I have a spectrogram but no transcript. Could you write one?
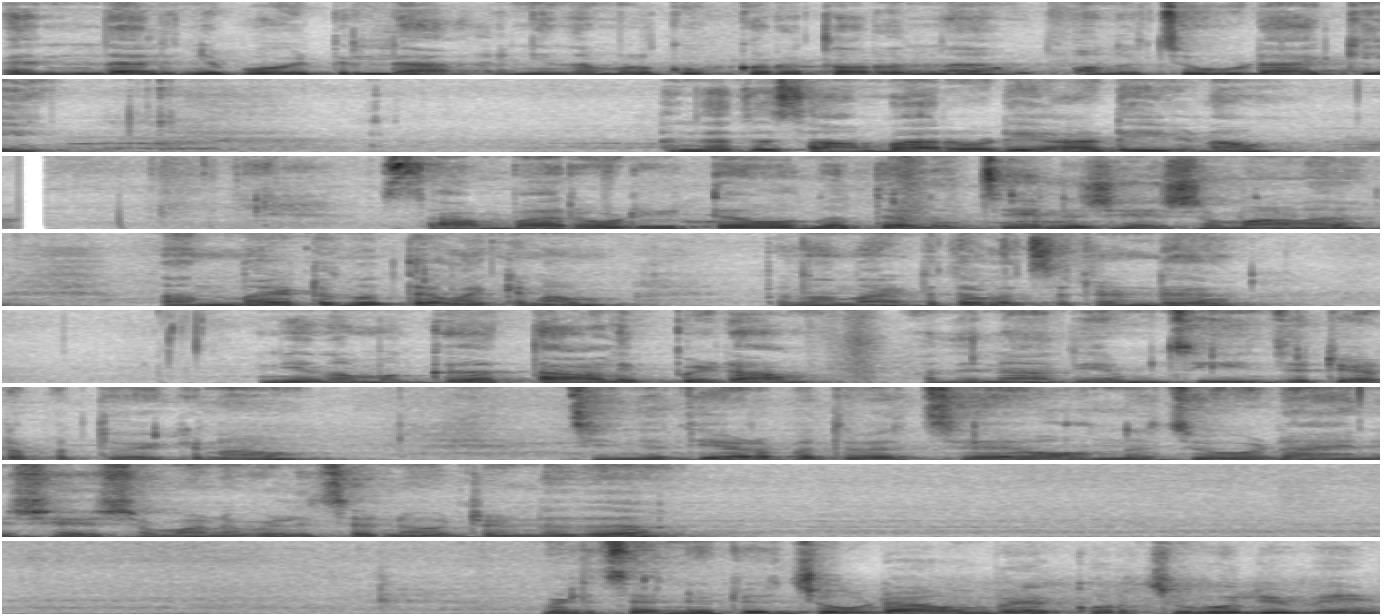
വെന്തലിഞ്ഞ് പോയിട്ടില്ല. ഇനി നമ്മൾ കുക്കർ തുറന്ന് ഒന്ന് ചൂടാക്കി ഇന്നത്തെ സാമ്പാറോടി ആഡ് ചെയ്യണം. സാമ്പാറോടി ഇട്ട് ഒന്ന് തിളച്ചതിന് ശേഷമാണ് നന്നായിട്ടൊന്ന് തിളയ്ക്കണം. ഇപ്പം നന്നായിട്ട് തിളച്ചിട്ടുണ്ട്. ഇനി നമുക്ക് താളിപ്പിടാം അതിനാദ്യം ചീഞ്ചട്ടി അടപ്പത്ത് വെക്കണം. ചിന്നത്തി അടപ്പത്ത് വെച്ച് ഒന്ന് ചൂടായതിന് ശേഷമാണ് വെളിച്ചെണ്ണ ഊറ്റേണ്ടത്. വെളിച്ചെണ്ണ ഇട്ട് ചൂടാവുമ്പോൾ കുറച്ച് ഉലുവയും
